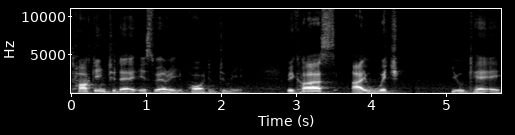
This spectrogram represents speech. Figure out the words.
talking today is very important to me because I wish UK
